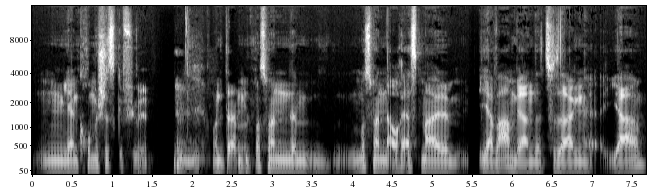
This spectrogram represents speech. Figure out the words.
ja ein komisches Gefühl. Mhm. Und damit muss man, muss man auch erstmal ja warm werden, zu sagen, ja,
